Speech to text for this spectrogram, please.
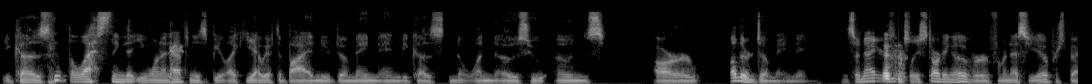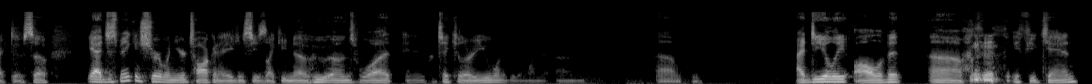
because the last thing that you want to happen is be like, yeah, we have to buy a new domain name because no one knows who owns our other domain name. And so now you're essentially starting over from an SEO perspective. So yeah, just making sure when you're talking to agencies, like you know who owns what, and in particular, you want to be the one that owns. Um, ideally, all of it, uh, mm-hmm. if you can.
